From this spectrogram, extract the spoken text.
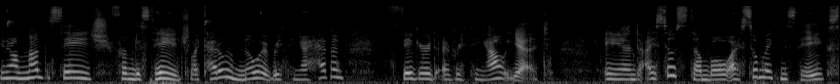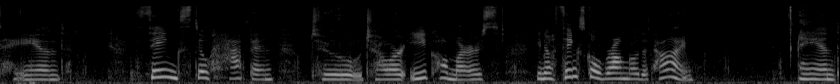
you know I'm not the sage from the stage. Like I don't know everything. I haven't figured everything out yet and I still stumble, I still make mistakes, and things still happen to to our e-commerce. You know, things go wrong all the time, and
